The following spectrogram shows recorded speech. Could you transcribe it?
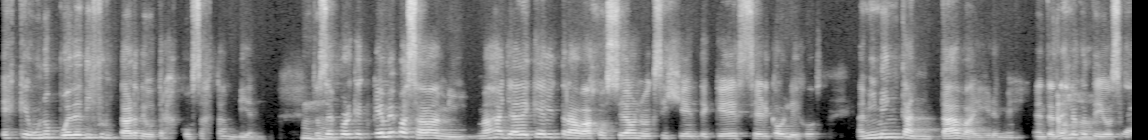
es que uno puede disfrutar de otras cosas también. Entonces, porque, ¿qué me pasaba a mí? Más allá de que el trabajo sea o no exigente, que es cerca o lejos, a mí me encantaba irme. ¿Entendés lo que te digo? O sea,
